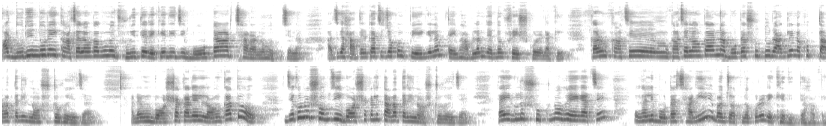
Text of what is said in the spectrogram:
আর দুদিন ধরে এই কাঁচা লঙ্কাগুলো ঝুড়িতে রেখে দিয়েছি বোটা আর ছাড়ানো হচ্ছে না। আজকে হাতের কাছে যখন পেয়ে গেলাম, তাই ভাবলাম যে একদম ফ্রেশ করে রাখি। কারণ কাঁচে কাঁচা লঙ্কা না বোটা শুদ্ধ রাখলে না খুব তাড়াতাড়ি নষ্ট হয়ে যায়। আর এবং বর্ষাকালের লঙ্কা তো যে কোনো সবজি বর্ষাকালে তাড়াতাড়ি নষ্ট হয়ে যায়। তাই এগুলো শুকনো হয়ে গেছে খালি বোটা ছাড়িয়ে এবার যত্ন করে রেখে দিতে হবে।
